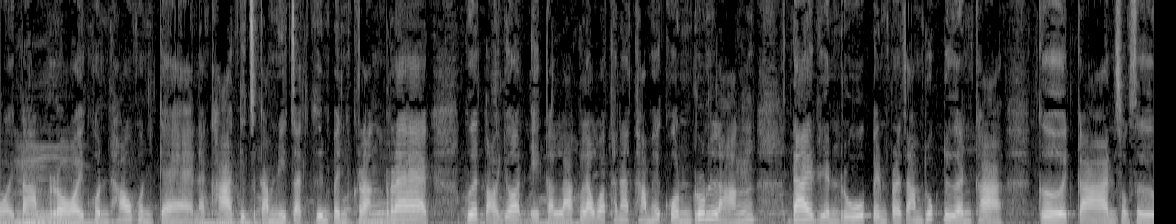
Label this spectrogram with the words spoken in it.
อยตามรอยคนเฒ่าคนแก่นะคะ กิจกรรมนี้จัดขึ้นเป็นครั้งแรก เพื่อต่อยอดเอกลักษณ์ และวัฒนธรรมให้คนรุ่นหลัง ได้เรียนรู้เป็นประจำทุกเดือนค่ะ เกิดการส่งเสริม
